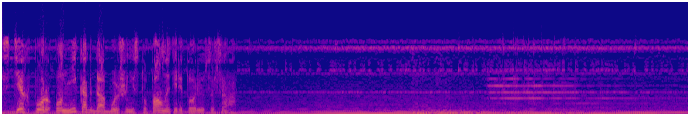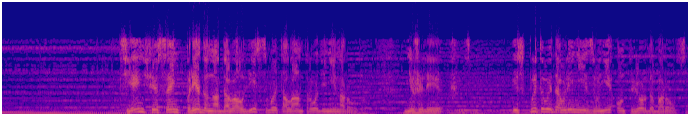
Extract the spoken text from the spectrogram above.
С тех пор он никогда больше не ступал на территорию США. Тень Сюэсэнь преданно отдавал весь свой талант родине и народу не жалея жизни. Испытывая давление извне, он твердо боролся.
